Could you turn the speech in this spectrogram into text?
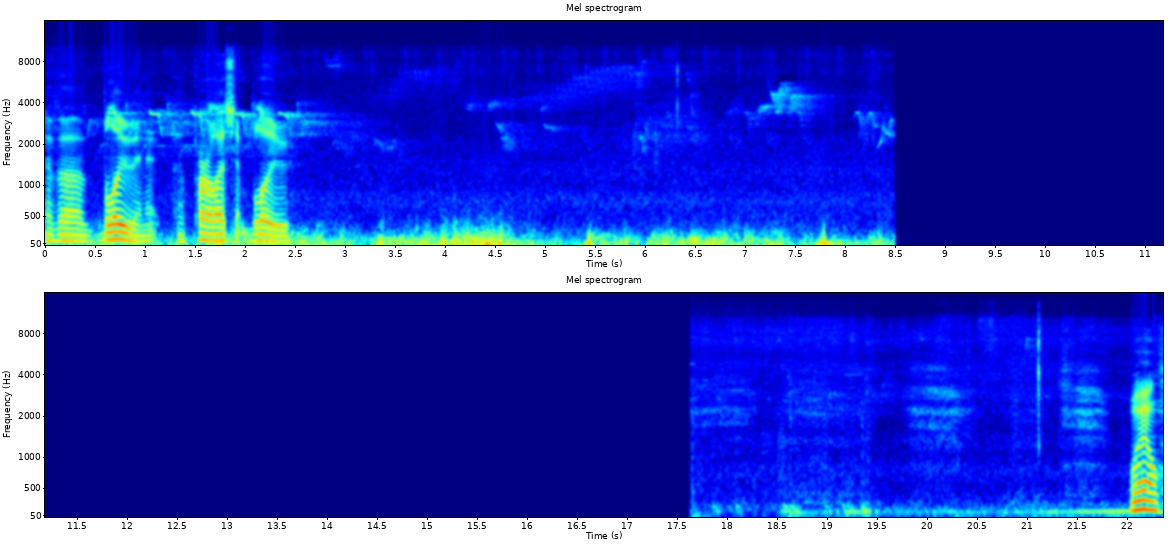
of a uh, blue in it, a pearlescent blue. Well,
